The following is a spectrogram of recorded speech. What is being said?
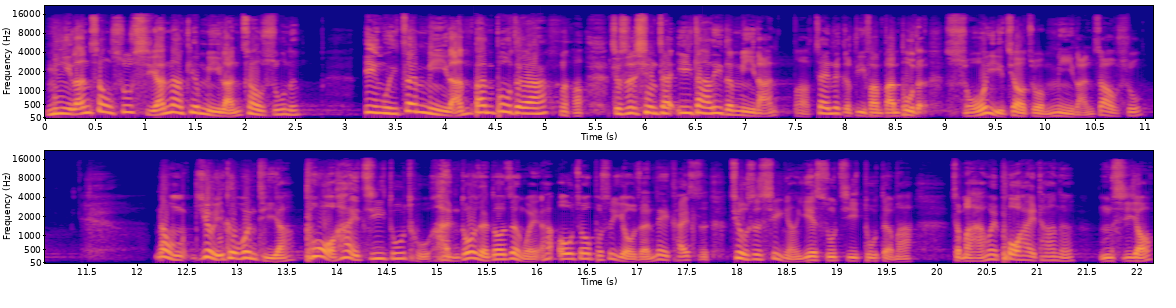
米兰诏书，喜安那叫米兰诏书呢？因为在米兰颁布的啊，就是现在意大利的米兰啊，在那个地方颁布的，所以叫做米兰诏书。那我们就有一个问题啊，迫害基督徒，很多人都认为啊，欧洲不是有人类开始就是信仰耶稣基督的吗？怎么还会迫害他呢？不是哦。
